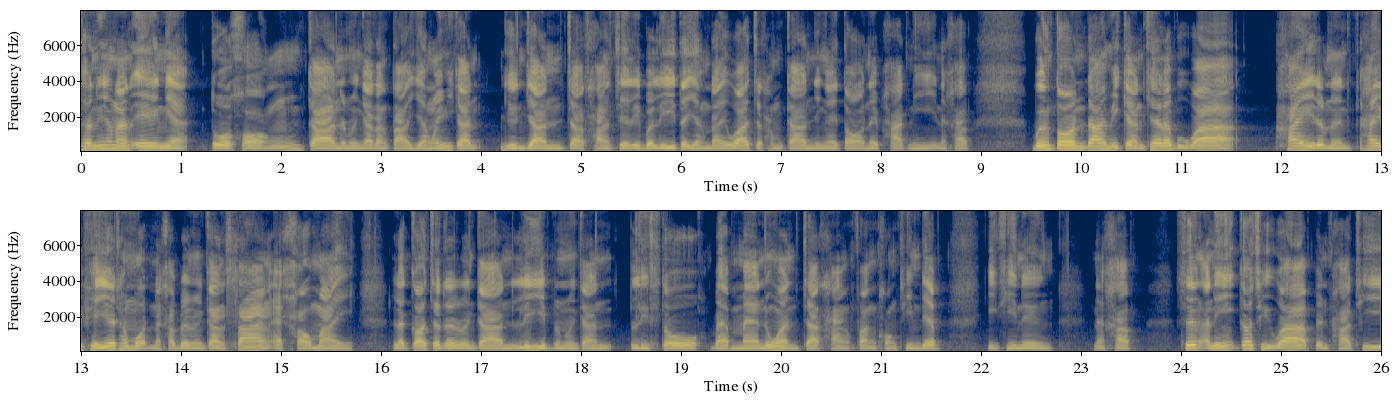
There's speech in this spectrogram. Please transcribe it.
ทั้งนี้ทั้งนั้นเองเนี่ย ตัวของการดำเนินการต่างๆ ยังไม่มีการยืนยันจากทาง Gellyberry แต่อย่างใดว่าจะทำการยังไงต่อใน part นี้นะครับ เบื้องต้นได้มีการแค่ระบุว่า ให้ดำเนินให้ player ทั้งหมดนะครับดำเนินการสร้าง Account ใหม่ แล้วก็จะดำเนินการรีบดำเนินการ restore แบบ manual จากทางฝั่งของทีม devอีกทีหนึ่งนะครับ ซึ่งอันนี้ก็ถือว่าเป็นพาที่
